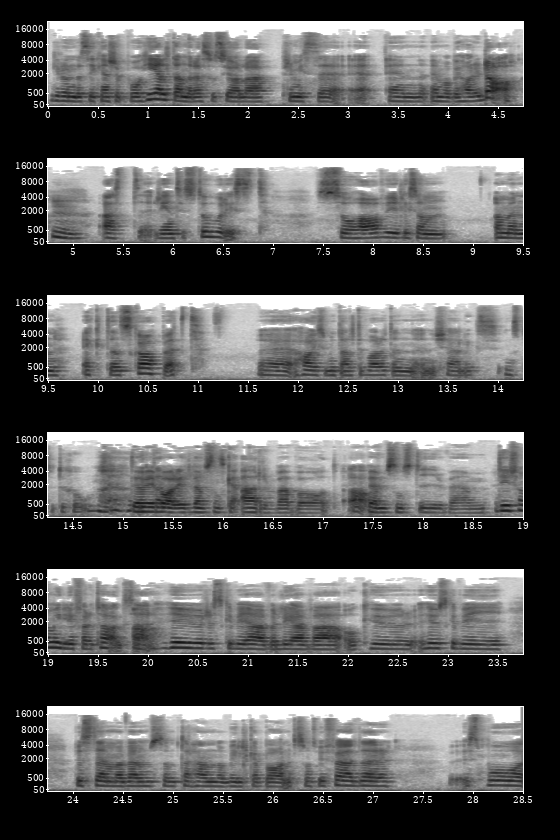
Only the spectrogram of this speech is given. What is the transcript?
grundar sig kanske på helt andra sociala premisser eh, än, än vad vi har idag. Mm. Att rent historiskt så har vi ju liksom, ja men äktenskapet eh, har liksom inte alltid varit en, en kärleksinstitution. Det har ju Utan- varit vem som ska arva vad, Ja. vem som styr vem. Det är ett familjeföretag. Så. Ja. Hur ska vi överleva och hur, hur ska vi bestämma vem som tar hand om vilka barn? Eftersom att vi föder små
